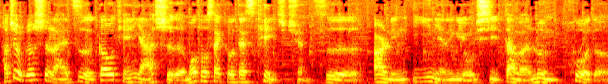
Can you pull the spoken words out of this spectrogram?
好，这首歌是来自高田雅史的《Motorcycle Death Cage》，选自二零一一年的一个游戏《弹丸论破》的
